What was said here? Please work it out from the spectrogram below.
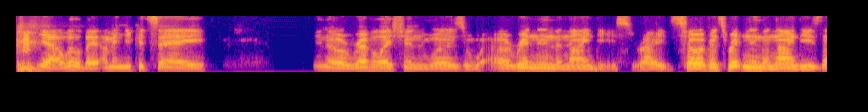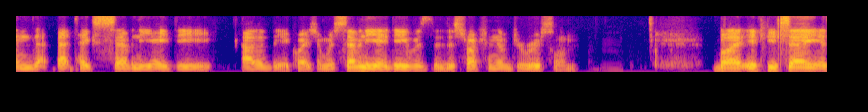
yeah, a little bit. I mean, you could say you know, Revelation was uh, written in the 90s, right? So if it's written in the 90s, then that, that takes 70 AD out of the equation, which 70 AD was the destruction of Jerusalem. But if you say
